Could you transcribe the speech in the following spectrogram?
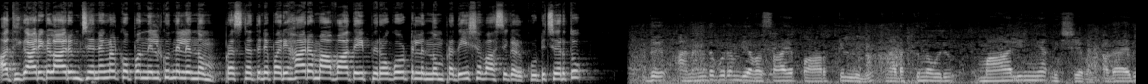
അധികാരികളാരും ജനങ്ങൾക്കൊപ്പം നിൽക്കുന്നില്ലെന്നും പ്രശ്നത്തിന് പരിഹാരമാവാതെ പിറകോട്ടില്ലെന്നും പ്രദേശവാസികൾ കൂട്ടിച്ചേർത്തു. ഇത് അനന്തപുരം വ്യവസായ പാർക്കിൽ നടക്കുന്ന ഒരു മാലിന്യ നിക്ഷേപം അതായത്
